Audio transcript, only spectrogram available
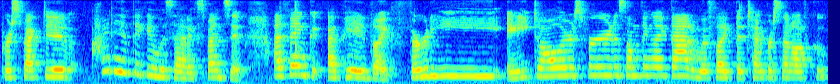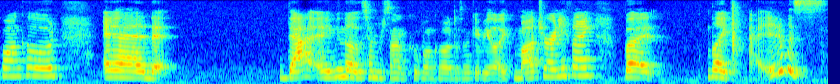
perspective, I didn't think it was that expensive. I think I paid like $38 for it or something like that with like the 10% off coupon code. And that, even though the 10% coupon code doesn't give you like much or anything, but like it was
